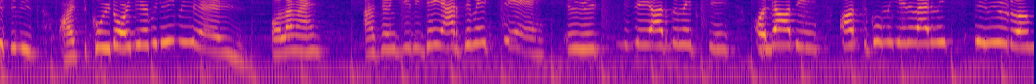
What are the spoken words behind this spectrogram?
misiniz? Artık oyun oynayabilir miyiz? Olamaz. Az önce bize yardım etti. Evet bize yardım etti. Ali abi artık onu geri vermek istemiyorum.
